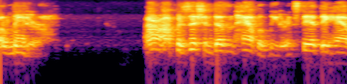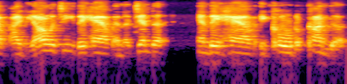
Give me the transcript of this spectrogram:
a leader. Our opposition doesn't have a leader. Instead, they have ideology, they have an agenda, and they have a code of conduct.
